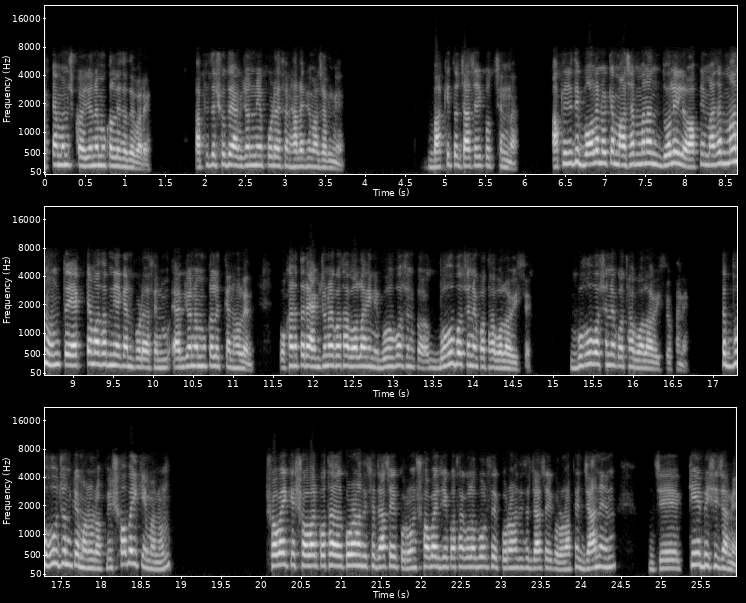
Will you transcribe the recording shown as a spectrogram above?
একটা মানুষ কয়জনের মোকাল্লিদ হতে পারে? আপনি তো শুধু একজন নিয়ে পড়ে আছেন হানাফি মাঝহাব নিয়ে। বাকি তো যাচাই করছেন না। আপনি যদি বলেন ওইটা মাঝহাব মানান দলিল আপনি মাঝাব মানুন, তো একটা মাঝহাব নিয়ে কেন পড়ে আছেন? একজনের মোকাল্লিদ কেন হলেন? ওখানে তার একজনের কথা বলা হয়নি, বহু বচন বহু বচনের কথা বলা হয়েছে বহু বচনের কথা বলা হয়েছে ওখানে। তা বহুজনকে মানুন আপনি, সবাইকে মানুন। সবাইকে সবার কথা কোরআন হাদিসে যাচাই করুন, সবাই যে কথাগুলো বলছে কোরআন হাদিসে যাচাই করুন। আপনি জানেন যে কে বেশি জানে?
